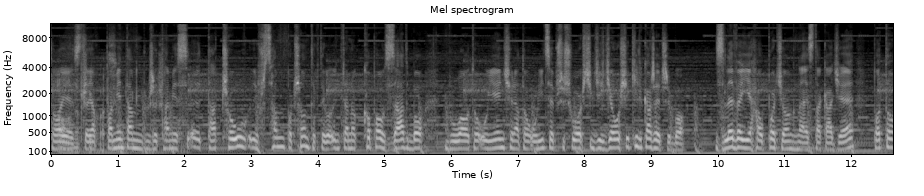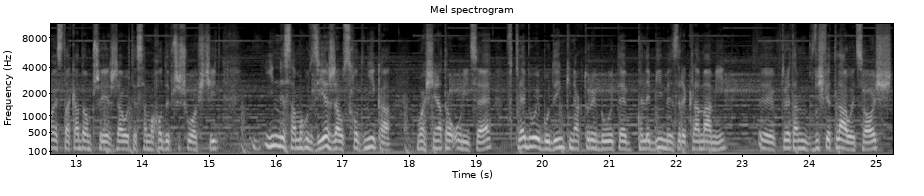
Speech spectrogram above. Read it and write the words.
to o, jest. Ja pamiętam, że tam jest e, ta czoł, już sam początek tego intra, no kopał zad, bo było to ujęcie na tą ulicę przyszłości, gdzie działo się kilka rzeczy, bo z lewej jechał pociąg na estakadzie, pod tą estakadą przejeżdżały te samochody przyszłości, inny samochód zjeżdżał z chodnika właśnie na tą ulicę, w tle były budynki, na których były te telebimy z reklamami, które tam wyświetlały coś,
